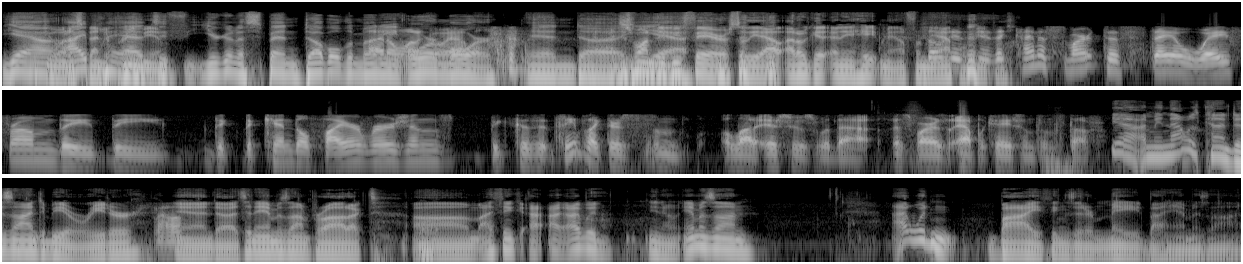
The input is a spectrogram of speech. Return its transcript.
Yeah, If you wanna spend a iPads. premium. If you're going to spend double the money or more, and uh, I just wanted to be fair, so the I don't get any hate mail from So the Apple is, people. is it kind of smart to stay away from the, the the the Kindle Fire versions because it seems like there's some a lot of issues with that as far as applications and stuff. Yeah, I mean that was kind of designed to be a reader, Uh-huh. and uh, it's an Amazon product. Um, I think I, I would, you know, Amazon. I wouldn't buy things that are made by Amazon.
